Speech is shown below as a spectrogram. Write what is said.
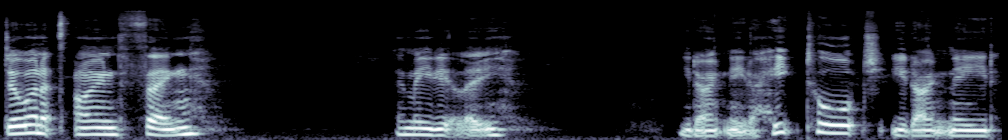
doing its own thing immediately. You don't need a heat torch. You don't need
